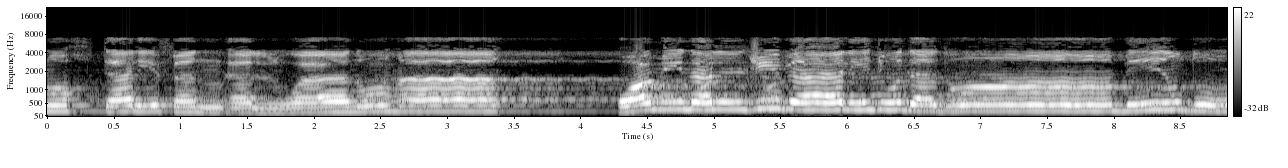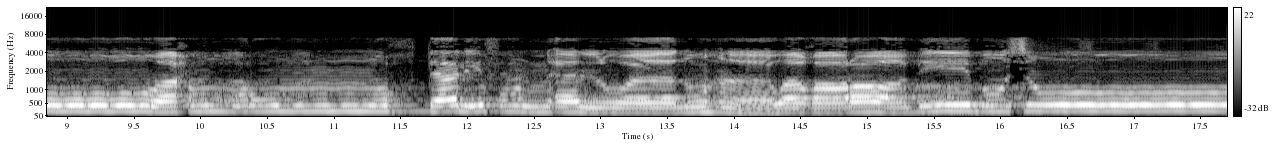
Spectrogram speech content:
مختلفا ألوانها. ومن الجبال جدد بيض وحمر مختلف ألوانها وغرابيب سود.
